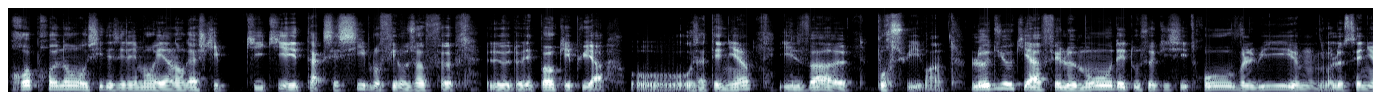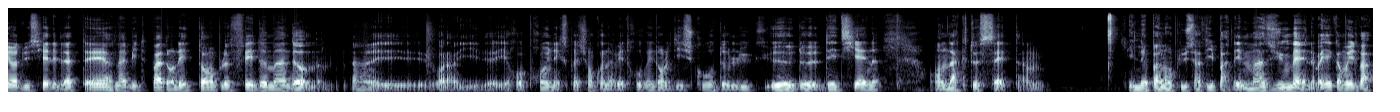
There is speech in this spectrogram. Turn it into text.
reprenons aussi des éléments et un langage qui qui, est accessible aux philosophes euh, de, l'époque et puis aux, Athéniens, il va euh, poursuivre. Hein. Le Dieu qui a fait le monde et tout ce qui s'y trouve, lui, euh, le Seigneur du ciel et de la terre, n'habite pas dans les temples faits de main d'homme. Hein. voilà, il, reprend une expression qu'on avait trouvée dans le discours de d'Étienne en acte 7. Il n'est pas non plus servi par des mains humaines. Vous voyez comment il va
